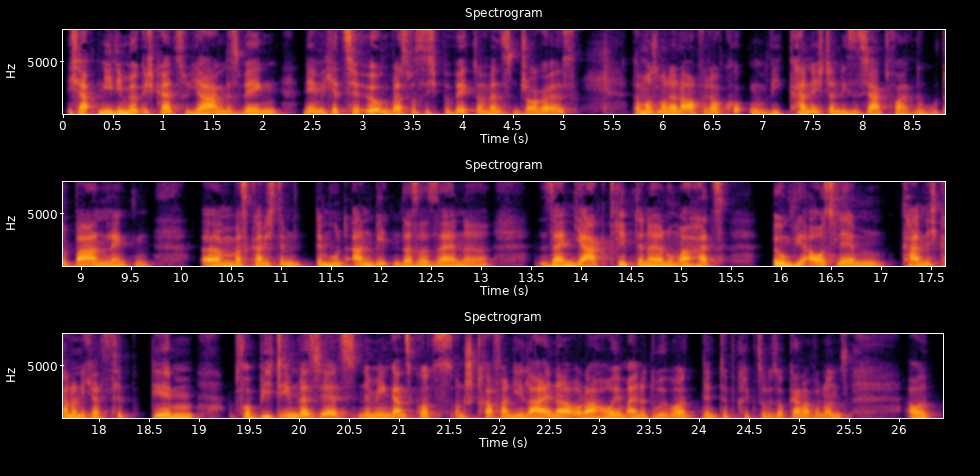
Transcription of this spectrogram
ich habe nie die Möglichkeit zu jagen, deswegen nehme ich jetzt hier irgendwas, was sich bewegt und wenn es ein Jogger ist, da muss man dann auch wieder gucken, wie kann ich denn dieses Jagdverhalten eine gute Bahn lenken? Ähm, was kann ich dem, dem Hund anbieten, dass er seine, seinen Jagdtrieb, den er ja nun mal hat, irgendwie ausleben kann. Ich kann doch nicht als Tipp geben, verbiet ihm das jetzt, nimm ihn ganz kurz und straff an die Leine oder hau ihm eine drüber. Den Tipp kriegt sowieso keiner von uns. Aber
